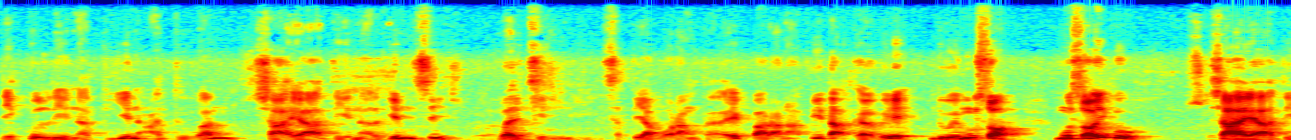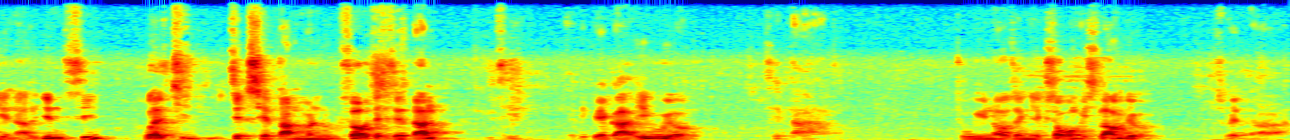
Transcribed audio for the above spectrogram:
likulli nabiyyin aduan syayatinal insi wal jinni. Setiap orang baik para nabi tak gawe duwe musuh. Musuh iku syayatinal insi wal jinni. Cek setan manusa, cek setan jin. Jadi PKI ku yo setan. Cuwino sing nyiksa wong Islam yo setan.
